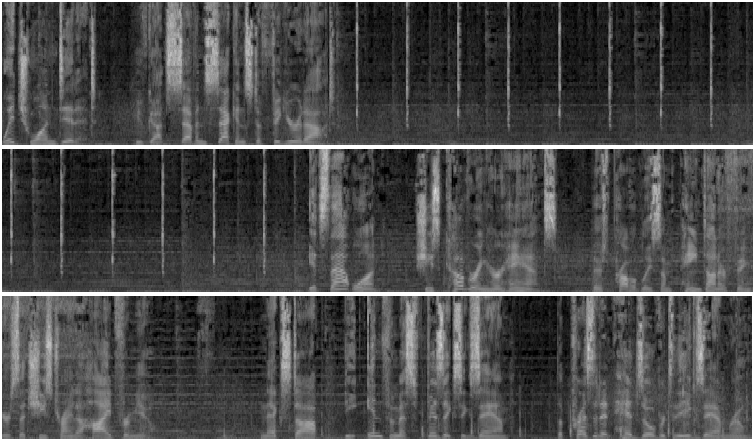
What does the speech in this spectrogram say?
Which one did it? You've got seven seconds to figure it out. It's that one. She's covering her hands. There's probably some paint on her fingers that she's trying to hide from you. Next stop, the infamous physics exam. The president heads over to the exam room.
